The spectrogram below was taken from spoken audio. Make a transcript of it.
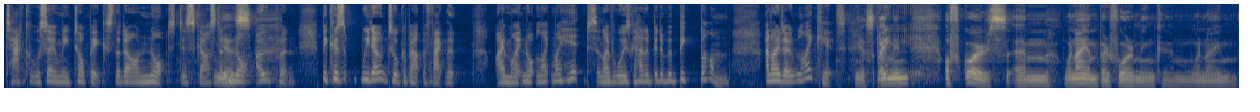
tackle so many topics that are not discussed and Yes. not open because we don't talk about the fact that I might not like my hips and I've always had a bit of a big bum and I don't like it. Yes, But I it- mean, of course, um, when I am performing, um, when I'm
